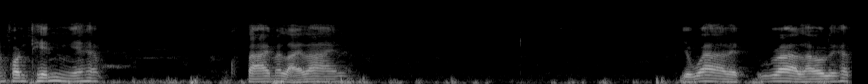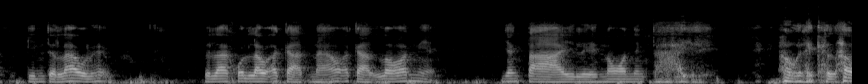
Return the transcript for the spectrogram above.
ทำคอนเทนต์อย่างเงี้ยครับ ตายมาหลายรายแล้วอย่าว่าเลยว่าเราเลยครับ กินแต่เหล้าเลยครับ เวลาคนเราอากาศหนาวอากาศร้อนเนี่ย ยังตายเลยนอนยังตายเลยเอาอะไรกันเหล่า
